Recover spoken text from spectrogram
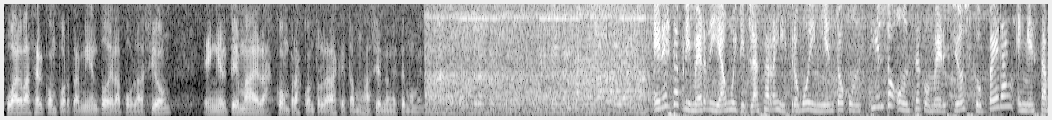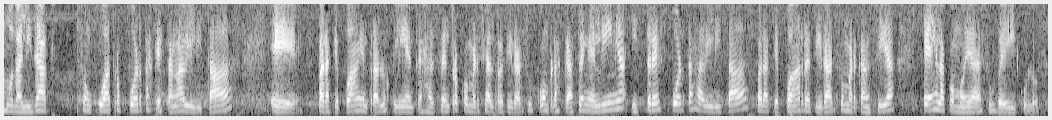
cuál va a ser el comportamiento de la población en el tema de las compras controladas que estamos haciendo en este momento. En este primer día, Multiplaza registró movimiento con 111 comercios que operan en esta modalidad. Son cuatro puertas que están habilitadas eh, para que puedan entrar los clientes al centro comercial, retirar sus compras que hacen en línea y tres puertas habilitadas para que puedan retirar su mercancía en la comodidad de sus vehículos.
